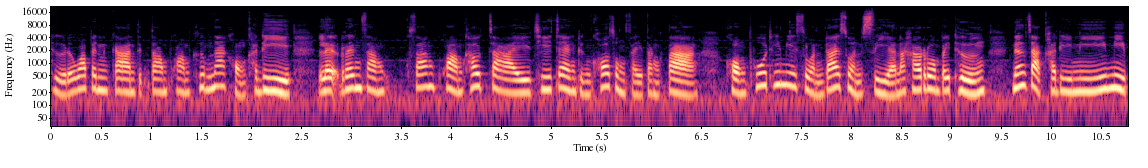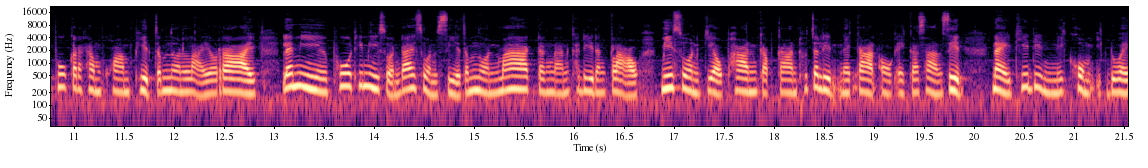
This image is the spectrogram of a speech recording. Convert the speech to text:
ถือได้ว่าเป็นการติดตามความคืบหน้าของคดี และเร่งสร้างสร้างความเข้าใจ ชี้แจงถึงข้อสงสัยต่างๆ ของผู้ที่มีส่วนได้ส่วนเสียนะคะ รวมไปถึง เนื่องจากคดีนี้มีผู้กระทำความผิดจำนวนหลายราย และมีผู้ที่มีส่วนได้ส่วนเสียจำนวนมาก ดังนั้นคดีดังกล่าว มีส่วนเกี่ยวพันกับการทุจริตในการออกเอกสารสิทธิ์ในที่ดินนิคมอีกด้วย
